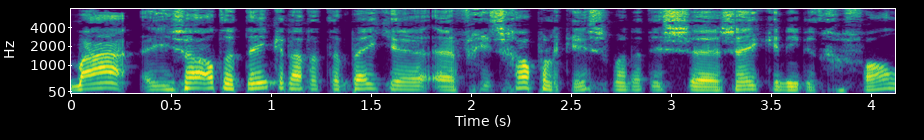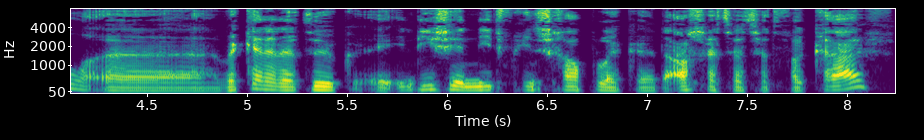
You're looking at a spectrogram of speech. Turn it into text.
maar je zou altijd denken dat het een beetje vriendschappelijk is, maar dat is zeker niet het geval. we kennen natuurlijk in die zin niet vriendschappelijk de afscheidswedstrijd van Cruijff.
